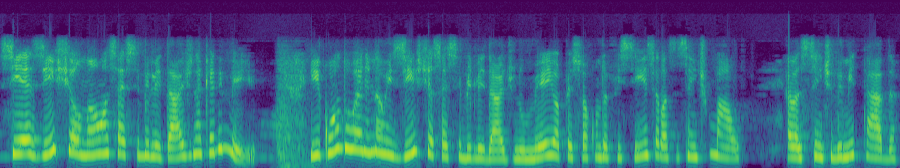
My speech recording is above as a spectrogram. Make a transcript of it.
se existe ou não acessibilidade naquele meio. E quando ele não existe acessibilidade no meio, a pessoa com deficiência ela se sente mal ela se sente limitada.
